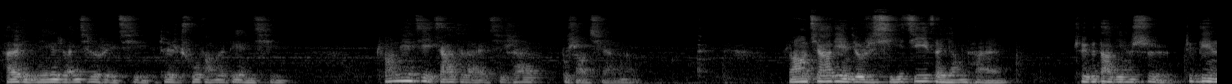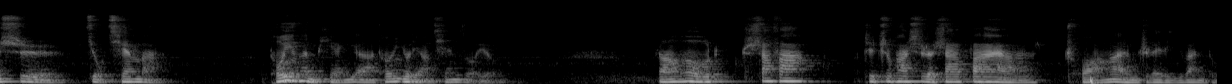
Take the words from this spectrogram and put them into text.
还有里面一个燃气热水器，这是厨房的电器。厨房电器加起来其实还不少钱呢。然后家电就是洗衣机在阳台，这个大电视，这个电视九千吧。投影很便宜啊，投影就两千左右。然后沙发。这芝华士的沙发呀、床啊什么之类的，一万多。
